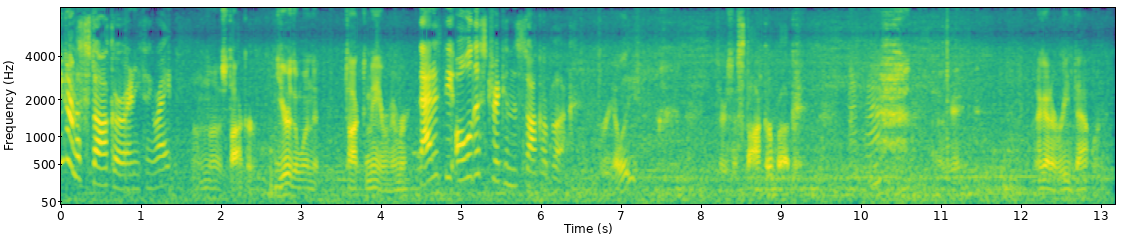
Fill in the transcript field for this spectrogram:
You're not a stalker or anything, right? I'm not a stalker. You're the one that talked to me, remember? That is the oldest trick in the stalker book. Really? There's a stalker book? Mm-hmm. Okay. I gotta read that one.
